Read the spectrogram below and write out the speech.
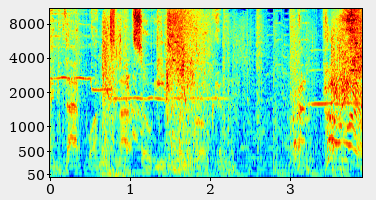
find that one is not so easily broken. Forward!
